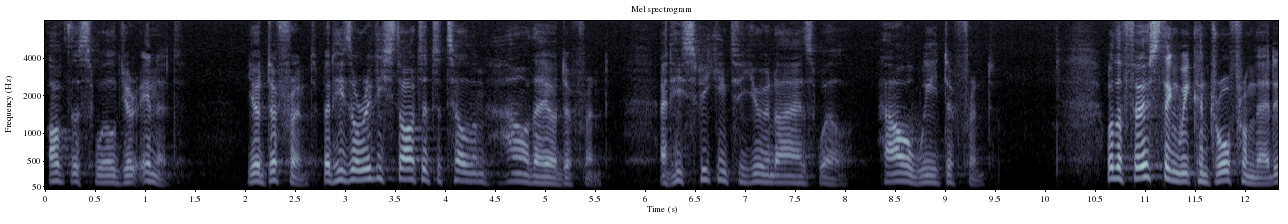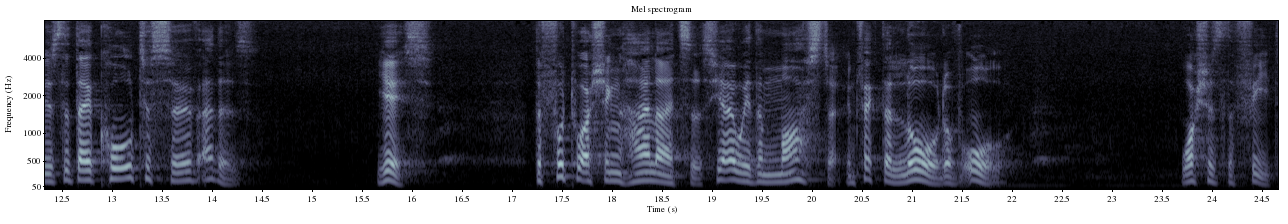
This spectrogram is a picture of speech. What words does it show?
of this world, you're in it. You're different. But he's already started to tell them how they are different. And he's speaking to you and I as well. How are we different? Well, the first thing we can draw from that is that they're called to serve others. Yes, the foot washing highlights this. Where the master, in fact, the Lord of all, washes the feet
